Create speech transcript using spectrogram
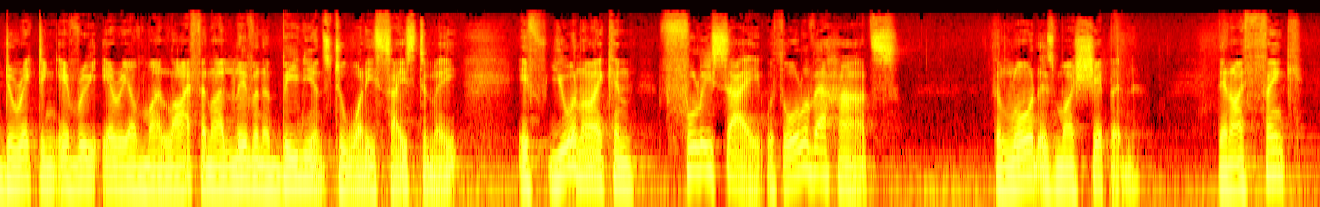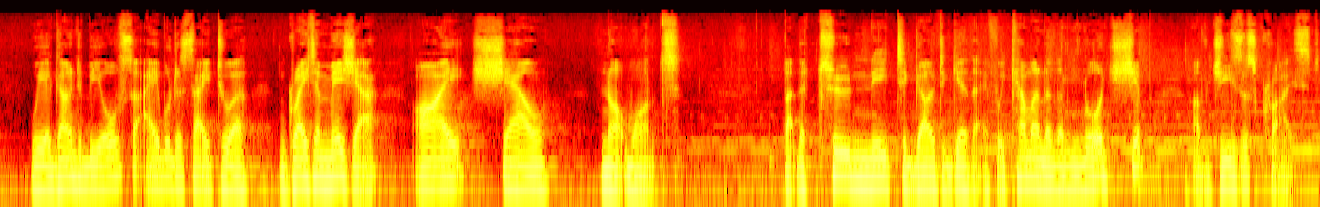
directing every area of my life, and I live in obedience to what he says to me. If you and I can fully say with all of our hearts, the Lord is my shepherd, then I think we are going to be also able to say to a greater measure, I shall not want. But the two need to go together. If we come under the lordship of Jesus Christ,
